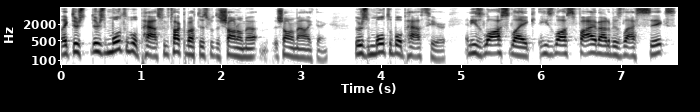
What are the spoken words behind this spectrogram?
Like there's there's multiple paths. We've talked about this with the Sean, O'Ma- Sean O'Malley thing. There's multiple paths here, and he's lost like he's lost five out of his last six.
